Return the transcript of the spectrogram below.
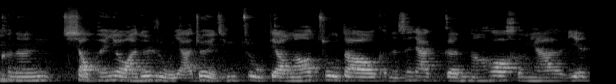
可能小朋友啊，就乳牙就已经蛀掉，然后蛀到可能剩下根，然后恒牙也。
